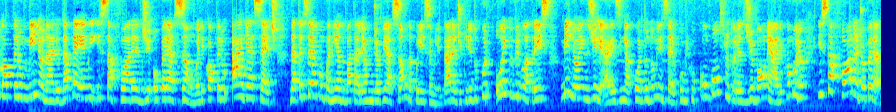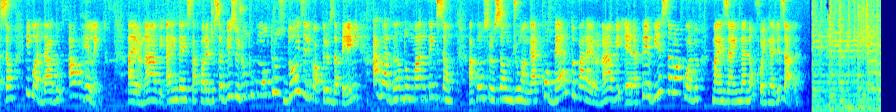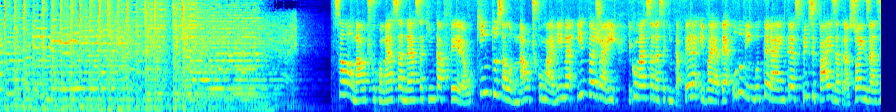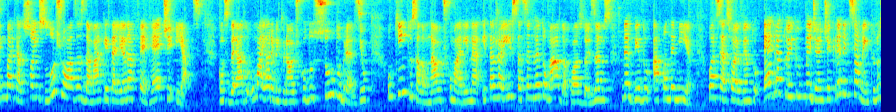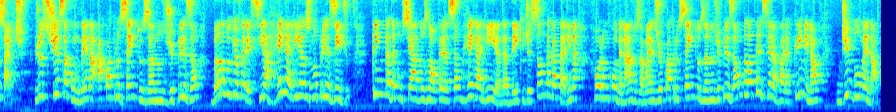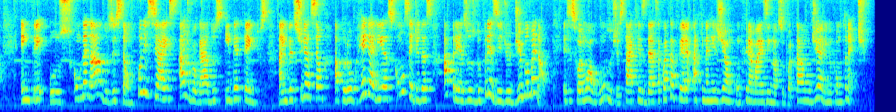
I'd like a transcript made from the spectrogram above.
helicóptero milionário da PM está fora de operação. O helicóptero Águia 7, da terceira companhia do Batalhão de Aviação da Polícia Militar, adquirido por 8,3 milhões de reais em acordo do Ministério Público com construtoras de Balneário Camboriú, está fora de operação e guardado ao relento. A aeronave ainda está fora de serviço junto com outros dois helicópteros da PM, aguardando manutenção. A construção de um hangar coberto para a aeronave era prevista no acordo, mas ainda não foi realizada. Salão Náutico começa nesta quinta-feira, o quinto Salão Náutico Marina Itajaí, que começa nesta quinta-feira e vai até o domingo, terá entre as principais atrações as embarcações luxuosas da marca italiana Ferretti Yachts. Considerado o maior evento náutico do sul do Brasil, o quinto Salão Náutico Marina Itajaí está sendo retomado após dois anos devido à pandemia. O acesso ao evento é gratuito mediante credenciamento no site. Justiça condena a 400 anos de prisão bando que oferecia regalias no presídio. 30 denunciados na Operação Regalia da DEIC de Santa Catarina foram condenados a mais de 400 anos de prisão pela terceira vara criminal de Blumenau. Entre os condenados estão policiais, advogados e detentos. A investigação apurou regalias concedidas a presos do presídio de Blumenau. Esses foram alguns dos destaques dessa quarta-feira aqui na região. Confira mais em nosso portal diarinho.net.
